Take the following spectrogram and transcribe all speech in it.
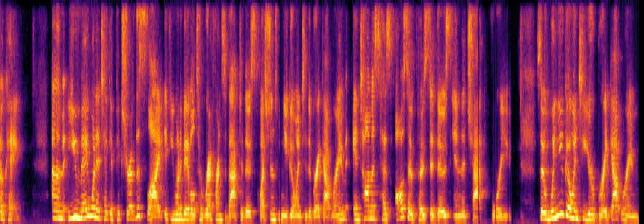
Okay. Um, you may want to take a picture of the slide if you want to be able to reference back to those questions when you go into the breakout room. And Thomas has also posted those in the chat for you. So when you go into your breakout room,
